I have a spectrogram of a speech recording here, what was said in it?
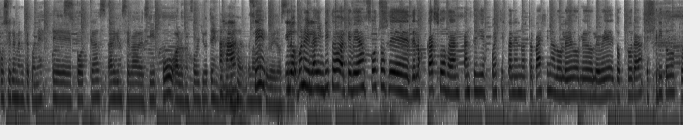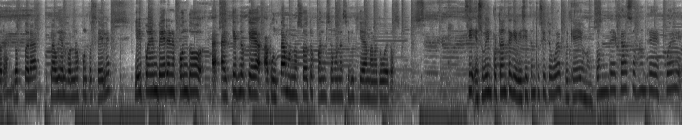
posiblemente con este podcast alguien se va a decir, oh, a lo mejor yo tengo Ajá, sí. Y lo, bueno, y las invito a que vean fotos de, de, los casos antes y después que están en nuestra página www.doctora, escrito doctora, doctora y ahí pueden ver en el fondo a, qué es lo que apuntamos nosotros cuando hacemos una cirugía de mama tuberosa. Sí, es súper importante que visiten tu sitio web porque hay un montón de casos antes y después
